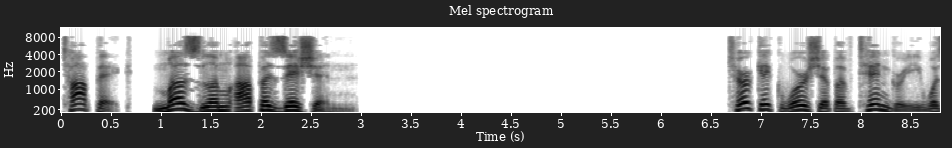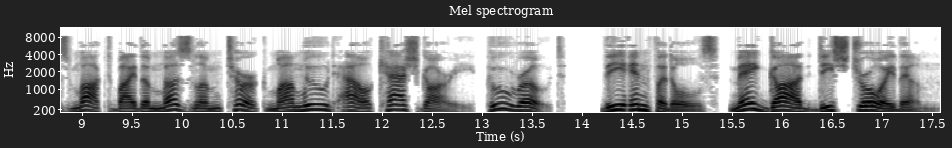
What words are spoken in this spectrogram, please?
Topic: Muslim opposition. Turkic worship of Tengri was mocked by the Muslim Turk Mahmud al-Kashgari, who wrote, "The infidels, may God destroy them."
